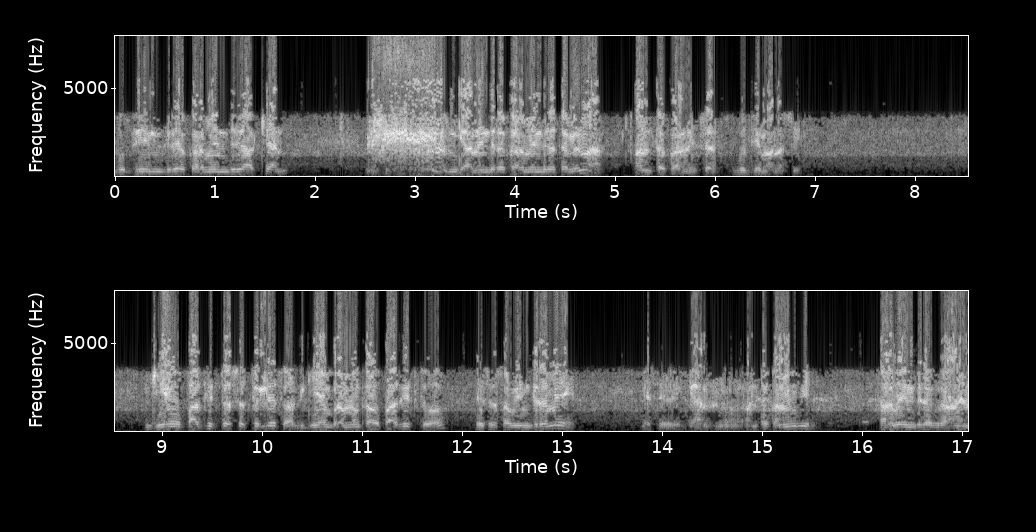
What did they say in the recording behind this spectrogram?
बुद्धि इंद्रिय कर्मेन्द्रिय आख्यान। ज्ञानेन्द्रिय कर्मेन्द्रिय चले ना अंत करने से बुद्धि मानसी ज्ञ उपाधित्व से तुल्य तो ज्ञ ब्रह्म का उपाधित्व ऐसे सब इंद्रिय में, ऐसे ज्ञान, अंतकरण में भी। सर्वेन्द्रिय ग्रहण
